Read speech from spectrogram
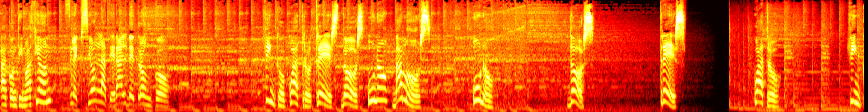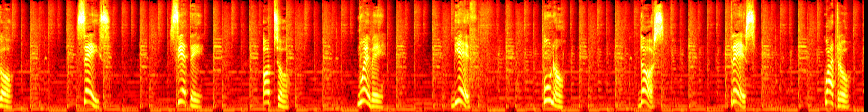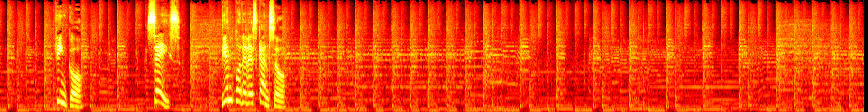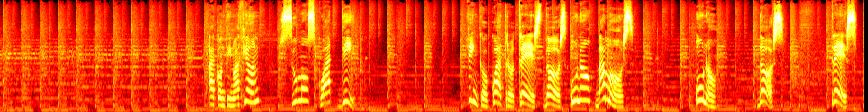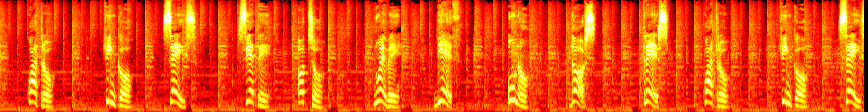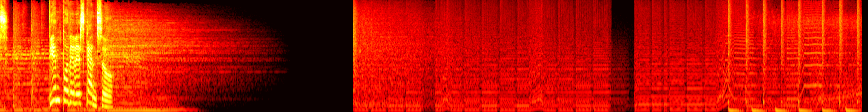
A continuación, Flexión lateral de tronco. 5, 4, 3, 2, 1, ¡vamos! 1, 2, 3, 4, 5, 6, 7, 8, 9, 10, 1, 2, 3, 4, 5, 6. Tiempo de descanso. A continuación, Sumo Squat Deep. 5, 4, 3, 2, 1, ¡vamos! 1, 2, 3, 4, 5, 6, 7, 8, 9, 10, 1, 2, 3, 4, 5, 6. Tiempo de descanso.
